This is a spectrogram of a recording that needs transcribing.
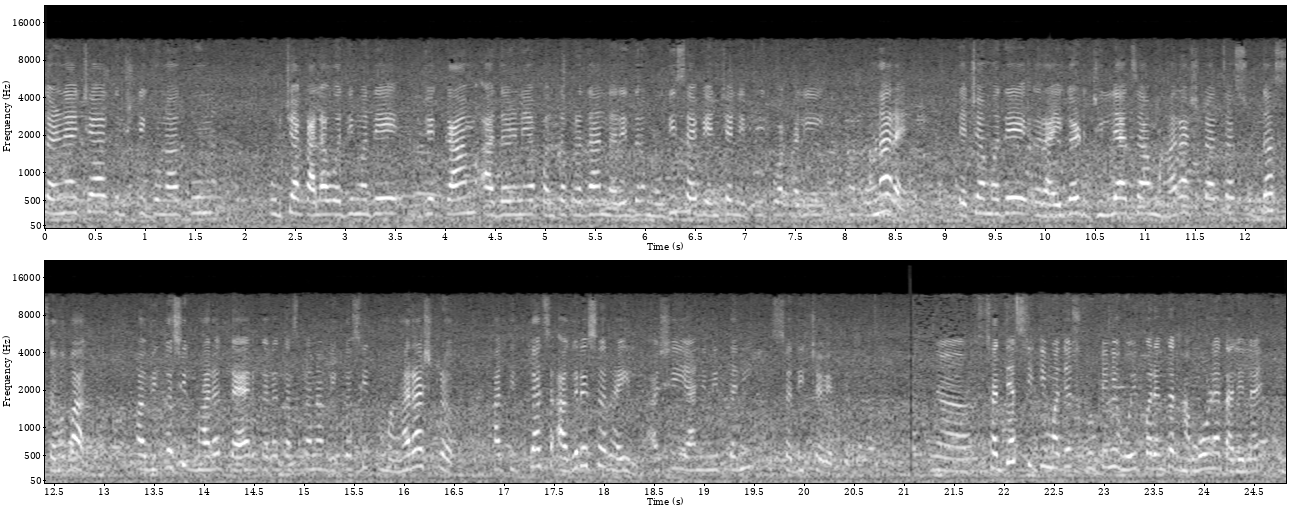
करण्याच्या दृष्टिकोनातून पुढच्या कालावधीमध्ये जे काम आदरणीय पंतप्रधान नरेंद्र मोदी साहेब यांच्या नेतृत्वाखाली होणार आहे त्याच्यामध्ये रायगड जिल्ह्याचा महाराष्ट्राचा सुद्धा सहभाग हा विकसित भारत तयार करत असताना विकसित महाराष्ट्र हा तितकाच अग्रेसर राहील अशी या निमित्ताने सदिच्छा व्यक्त केली. सद्यस्थितीमध्ये सध्या स्थितीमध्ये स्क्रुटिनी होईपर्यंत थांबवण्यात आलेला आहे.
